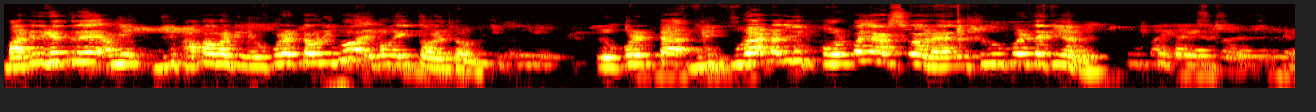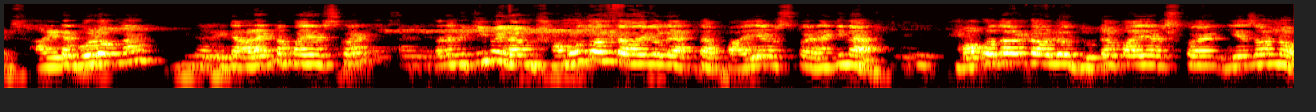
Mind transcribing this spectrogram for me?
বাটির ক্ষেত্রে আমি যদি ফাঁপা বাটি নিই উপরেরটাও নিব এবং এই তলটাও নিব। উপরেরটা যদি পুরাটা যদি ফোর পাই আর স্কোয়ার হয় তাহলে শুধু উপরেরটা কি হবে? আর এটা গোলক না? এটা আরেকটা পাই আর স্কোয়ার তাহলে আমি কি পেলাম? সমতলটা হয়ে গেল একটা পাই আর স্কোয়ার হ্যাঁ কি না? বকতলটা হলো দুটা pi r square yes or no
